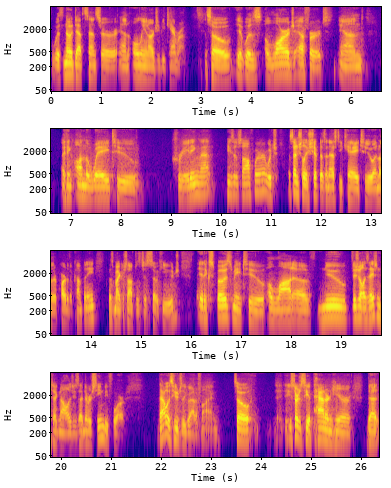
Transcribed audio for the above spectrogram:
with no depth sensor and only an RGB camera. So it was a large effort and I think, on the way to creating that piece of software, which essentially shipped as an SDK to another part of the company because Microsoft is just so huge. It exposed me to a lot of new visualization technologies I'd never seen before. That was hugely gratifying. So you start to see a pattern here that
